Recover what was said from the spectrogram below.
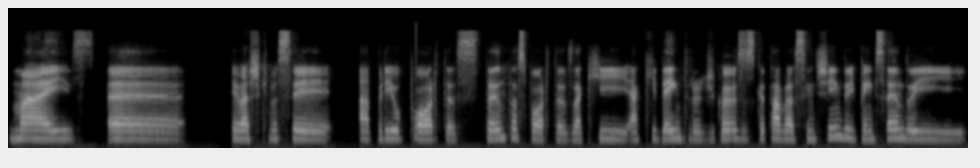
mas é, eu acho que você abriu portas, tantas portas aqui, aqui dentro de coisas que eu estava sentindo e pensando e,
